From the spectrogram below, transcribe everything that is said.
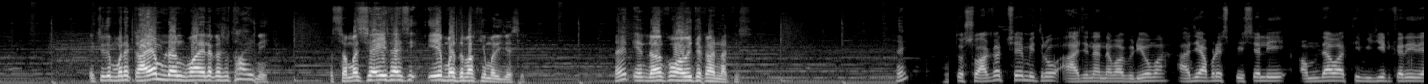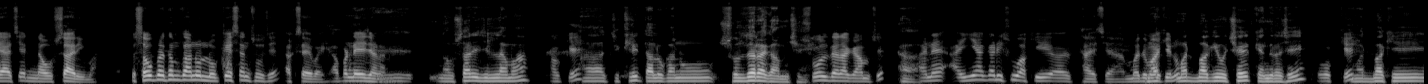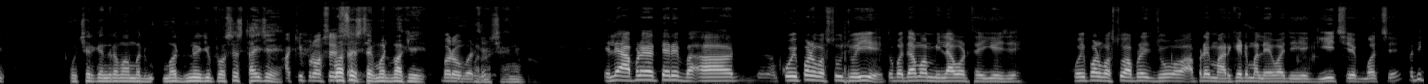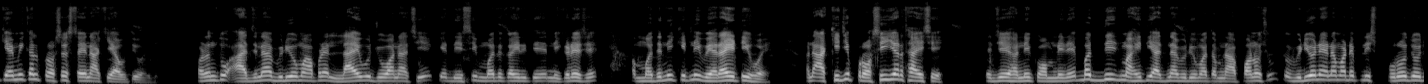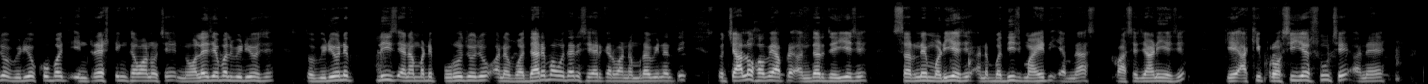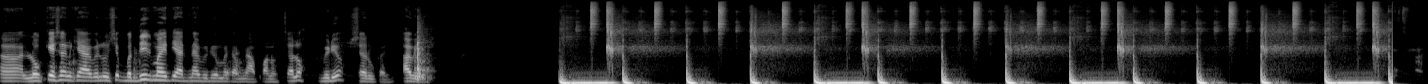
એકચ્યુઅલી મને કાયમ ડંખ મારે એટલે કશું થાય નહીં. સમસ્યા એ થાય છે એ મધમાખી મરી જશે. રાઈટ એ ડંખ હું આવી રીતે કાઢી નાખીશ. તો સ્વાગત છે મિત્રો આજના નવા વિડીયોમાં. આજે આપણે સ્પેશિયલી અમદાવાદથી વિઝિટ કરી રહ્યા છે નવસારીમાં. તો સૌ પ્રથમ તો આનું લોકેશન શું છે? અક્ષયભાઈ આપણને એ જણાવો. નવસારી જિલ્લામાં ઓકે ચીખલી તાલુકાનું સોલધરા ગામ છે. સોલધરા ગામ છે. અને અહીંયા આગળ શું આખી થાય છે આ મધમાખીનું? મધમાખી ઉછેર કેન્દ્ર છે. ઓકે મધમાખી ઉછેર કેન્દ્રમાં મધ મધની જે પ્રોસેસ થાય છે આખી પ્રોસેસ પ્રોસેસ થાય મધમાખી બરોબર છે. છે. એટલે આપણે અત્યારે કોઈ પણ વસ્તુ જોઈએ તો બધામાં મિલાવટ થઈ ગઈ છે. કોઈ પણ વસ્તુ આપણે જો આપણે માર્કેટમાં લેવા જઈએ ઘી છે મધ છે બધી કેમિકલ પ્રોસેસ થઈને આખી આવતી હોય છે. પરંતુ આજના વિડીયોમાં આપણે લાઈવ જોવાના છીએ કે દેશી મધ કઈ રીતે નીકળે છે. મધની કેટલી વેરાયટી હોય અને આખી જે પ્રોસિજર થાય છે જે હની કોમનીને બધી જ માહિતી આજના વિડીયોમાં તમને આપવાનો છું. તો વિડીયોને એના માટે પ્લીઝ પૂરો જોજો. વીડિયો ખૂબ જ ઇન્ટરેસ્ટિંગ થવાનો છે નોલેજેબલ વીડિયો છે. તો વિડીયોને પ્લીઝ એના માટે પૂરો જોજો અને વધારેમાં વધારે શેર કરવા નમ્ર વિનંતી. તો ચાલો હવે આપણે અંદર જઈએ છીએ, સરને મળીએ છીએ અને બધી જ માહિતી એમના પાસે જાણીએ છીએ કે આખી પ્રોસિજર શું છે અને લોકેશન ક્યાં આવેલું છે. બધી જ માહિતી આજના વિડીયોમાં તમને આપવાનું ચલો વીડિયો શરૂ કરી આવી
